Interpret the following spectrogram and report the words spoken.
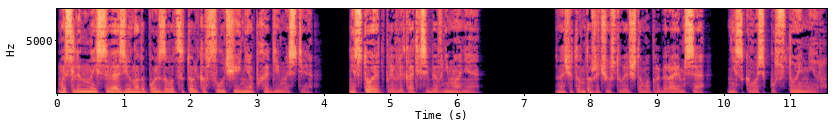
Мысленной связью надо пользоваться только в случае необходимости. Не стоит привлекать к себе внимание. Значит, он тоже чувствует, что мы пробираемся не сквозь пустой мир,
